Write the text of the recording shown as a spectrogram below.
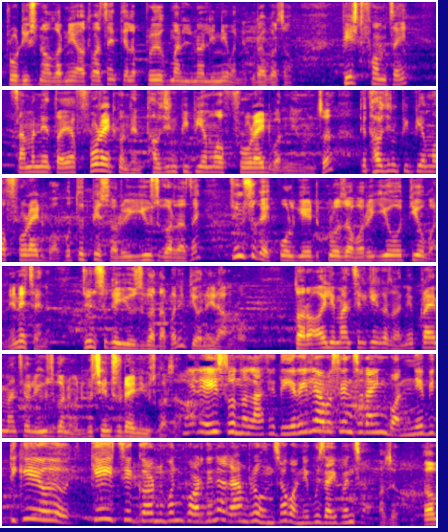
प्रड्युस नगर्ने अथवा चाहिँ त्यसलाई प्रयोगमा नलिने भन्ने कुरा गर्छौँ। पेस्ट फर्म चाहिँ सामान्यतया fluoride content thousand PPM of fluoride भन्ने हुन्छ। त्यो थाउजन्ड पिपिएम अफ फ्लोराइड भएको टुथपेस्टहरू युज गर्दा चाहिँ जुनसुकै कोलगेट क्लोजअपहरू यो त्यो भन्ने नै छैन। जुनसुकै युज गर्दा पनि त्यो नै राम्रो हो। तर अहिले मान्छेले के गर्छ भने प्रायः मान्छेहरूले युज गर्ने भनेको सेन्सोडाइन युज गर्छ। मैले यही सोध्न लाग्थेँ धेरैले अब सेन्सोडाइन भन्ने बित्तिकै केही चेक गर्नु पनि पर्दैन राम्रो हुन्छ भन्ने बुझाइ पनि छ। हजुर। अब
